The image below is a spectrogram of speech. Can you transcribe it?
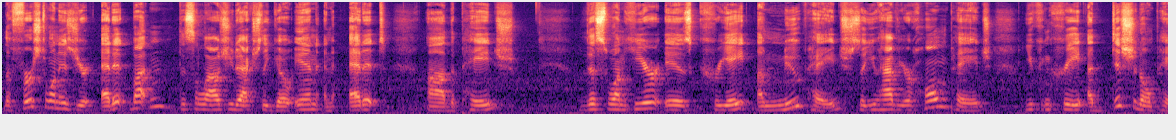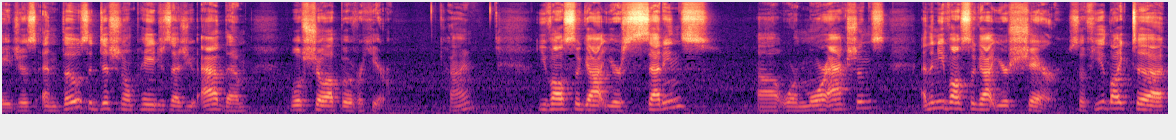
The first one is your edit button. This allows you to actually go in and edit uh, the page this one here is create a new page. So you have your home page. You can create additional pages, and those additional pages, as you add them, will show up over here. Okay. You've also got your settings uh, or more actions, and then you've also got your share. So if you'd like to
